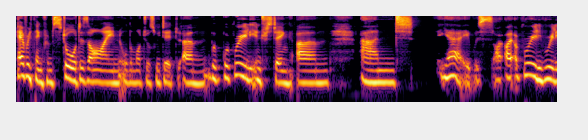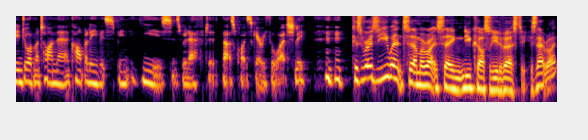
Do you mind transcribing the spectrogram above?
everything from store design, all the modules we did um, were, were, really interesting. Um, and yeah, it was, I, I, really, really enjoyed my time there. I can't believe it's been years since we left. That's quite a scary thought, actually. Because, Rosie, you went to, am I right in saying, Newcastle University? Is that right?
